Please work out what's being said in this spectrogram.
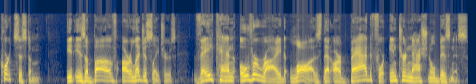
court system. It is above our legislatures. They can override laws that are bad for international business.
